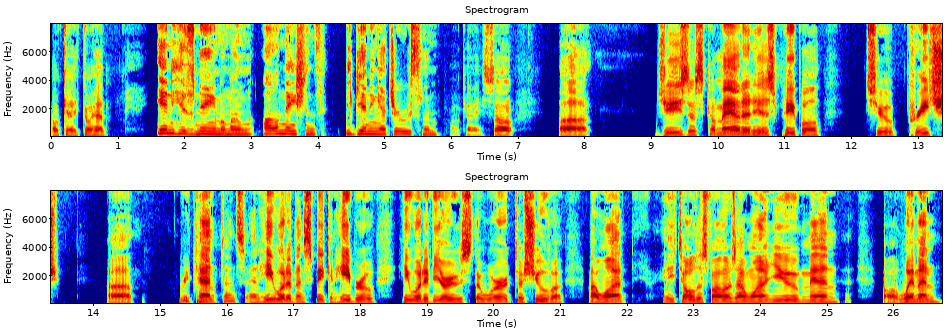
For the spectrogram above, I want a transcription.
Okay, go ahead. In his name among all nations, beginning at Jerusalem. Okay, so uh, Jesus commanded his people to preach uh, repentance, and he would have been speaking Hebrew. He would have used the word teshuva. I want, he told his followers, I want you men, uh, women,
